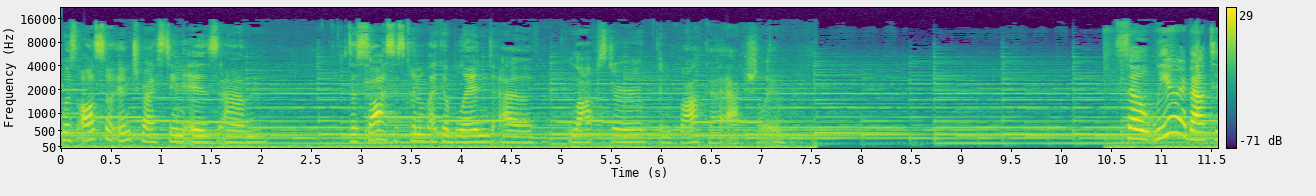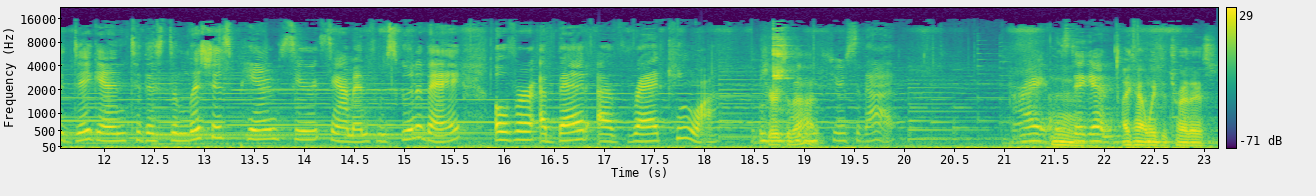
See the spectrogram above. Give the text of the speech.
What's also interesting is um, the sauce is kind of like a blend of lobster and vodka, actually. So we are about to dig into this delicious pan-seared salmon from Schooner Bay over a bed of red quinoa. Cheers to that. Cheers to that. All right, let's mm. dig in. I can't wait to try this.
